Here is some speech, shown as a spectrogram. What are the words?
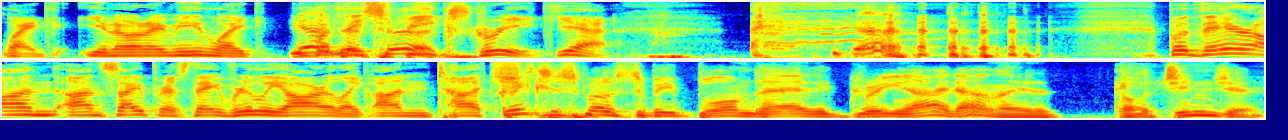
Like you know what I mean? Like, Yeah, but they speak Turks. Greek. Yeah. but they're on on Cyprus. They really are like untouched. Greeks are supposed to be blonde haired and green eyed, aren't they? Or ginger.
